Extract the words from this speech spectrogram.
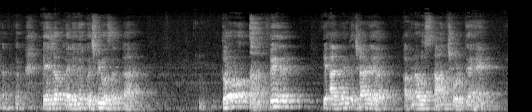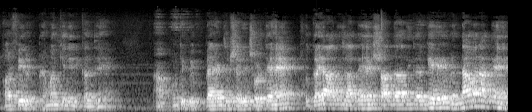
ये जब कली में कुछ भी हो सकता है। तो फिर ये आदमी आचार्य अपना वो स्थान छोड़ते हैं और फिर भ्रमण के लिए निकलते हैं। हाँ उनके पेरेंट्स जब शरीर छोड़ते हैं तो गया आदि जाते हैं, श्राद्ध आदि करके वृंदावन आते हैं।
